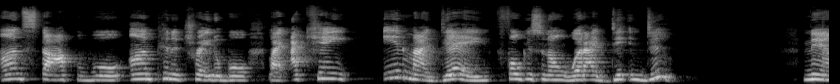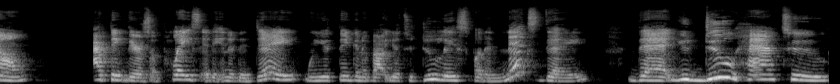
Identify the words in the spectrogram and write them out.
unstoppable, unpenetratable. Like I can't end my day focusing on what I didn't do. Now, I think there's a place at the end of the day when you're thinking about your to do list for the next day that you do have to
